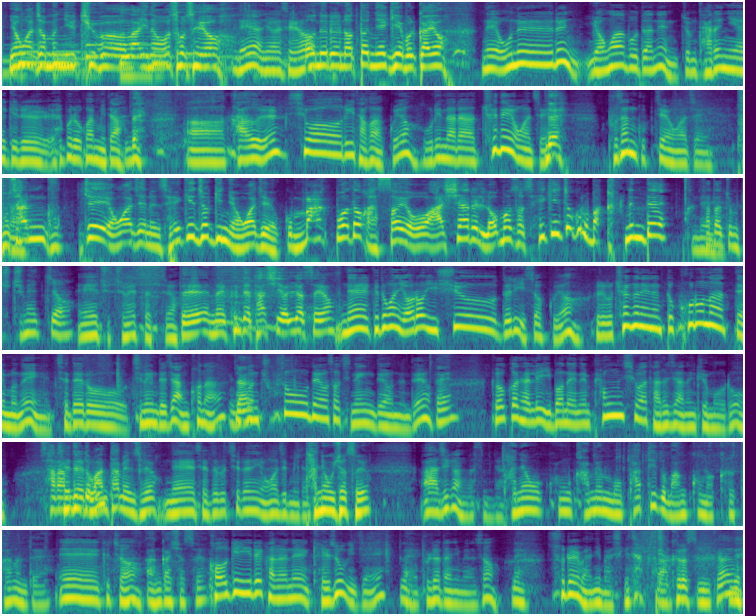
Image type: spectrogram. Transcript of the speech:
영화 전문 유튜버 라이너 어서 오세요. 네, 안녕하세요. 오늘은 어떤 얘기 해 볼까요? 네, 오늘은 영화보다는 좀 다른 이야기를 해 보려고 합니다. 네. 아, 가을 10월이 다가왔고요. 우리나라 최대 영화제. 네. 부산국제영화제 부산 국제 영화제는 세계적인 영화제였고 막 뻗어갔어요. 아시아를 넘어서 세계적으로 막 가는데 네. 하다 좀 주춤했죠. 네, 주춤했었죠. 네, 네. 근데 다시 열렸어요. 네, 그동안 여러 이슈들이 있었고요. 그리고 최근에는 또 코로나 때문에 제대로 진행되지 않거나 네. 혹은 네. 축소되어서 진행되었는데요. 네. 그것과 달리 이번에는 평시와 다르지 않은 규모로 사람들도 제대로, 많다면서요? 네, 제대로 치르는 영화제입니다. 다녀오셨어요? 아직 안 갔습니다. 다녀오면 가면 뭐 파티도 많고 막 그렇다는데. 예, 그렇죠. 안 가셨어요? 거기를 가면은 계속 이제 네. 불려다니면서 네. 술을 많이 마시게 됩니다. 아, 그렇습니까? 네.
